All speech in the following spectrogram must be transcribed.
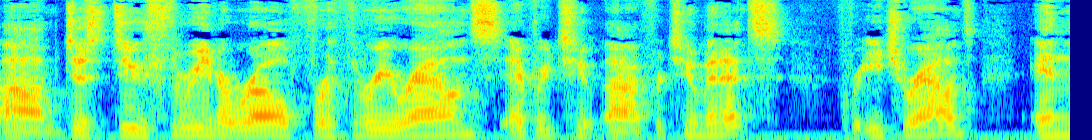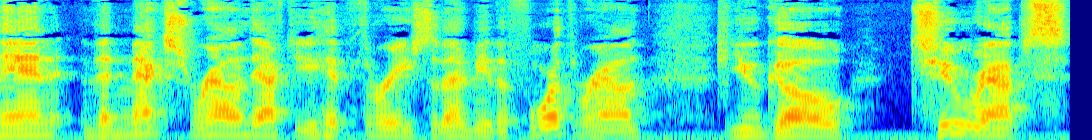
um, just do three in a row for three rounds every two uh, for two minutes for each round, and then the next round after you hit three, so that'd be the fourth round. You go two reps,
